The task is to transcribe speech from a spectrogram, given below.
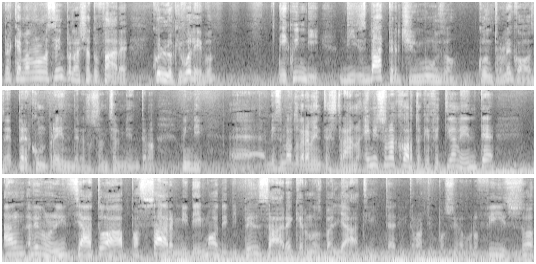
Perché mi avevano sempre lasciato fare quello che volevo e quindi di sbatterci il muso contro le cose per comprendere sostanzialmente, no? Quindi eh, mi è sembrato veramente strano. E mi sono accorto che effettivamente avevano iniziato a passarmi dei modi di pensare che erano sbagliati, cioè devi trovarti un posto di lavoro fisso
